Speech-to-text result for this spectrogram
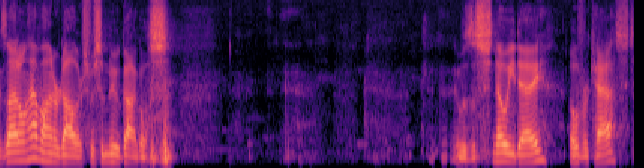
because I don't have $100 for some new goggles. It was a snowy day, overcast,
